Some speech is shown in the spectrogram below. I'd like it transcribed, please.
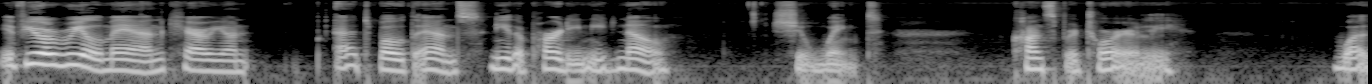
if you're a real man, carry on at both ends. Neither party need know. She winked conspiratorially while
